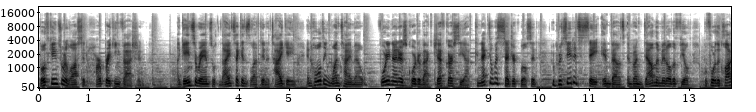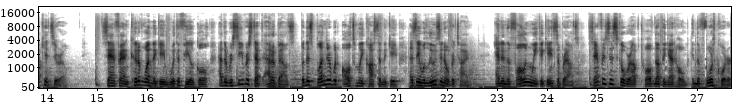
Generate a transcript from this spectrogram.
both games were lost in heartbreaking fashion. Against the Rams with 9 seconds left in a tie game and holding one timeout, 49ers quarterback Jeff Garcia connected with Cedrick Wilson, who proceeded to stay inbounds and run down the middle of the field before the clock hit zero. San Fran could have won the game with a field goal had the receiver stepped out of bounds, but this blunder would ultimately cost them the game as they would lose in overtime and in the following week against the Browns, San Francisco were up 12-0 at home in the fourth quarter,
